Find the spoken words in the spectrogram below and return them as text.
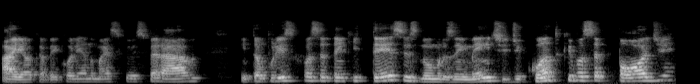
aí eu acabei colhendo mais do que eu esperava. Então, por isso que você tem que ter esses números em mente de quanto que você pode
